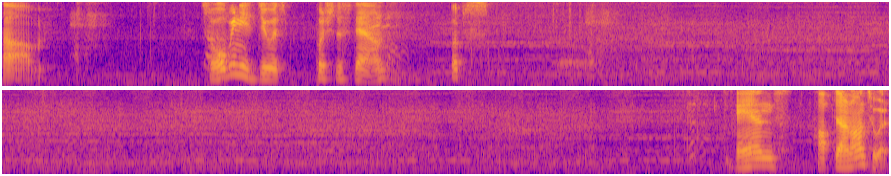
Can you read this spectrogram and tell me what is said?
Um, so what we need to do is push this down. Whoops. And hop down onto it.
